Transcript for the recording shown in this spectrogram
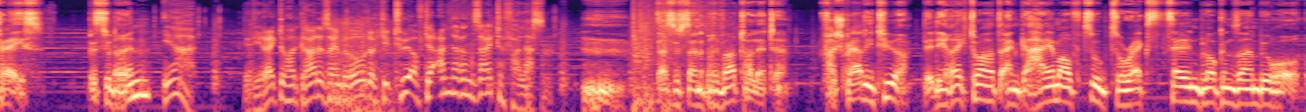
Chase, bist du drin? Ja, der Direktor hat gerade sein Büro durch die Tür auf der anderen Seite verlassen. Das ist seine Privattoilette. Versperr die Tür. Der Direktor hat einen Geheimaufzug zu Rex Zellenblock in seinem Büro.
